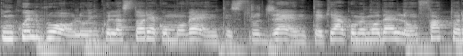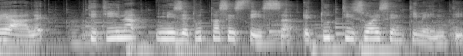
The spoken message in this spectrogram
In quel ruolo, in quella storia commovente, struggente, che ha come modello un fatto reale, Titina mise tutta se stessa e tutti i suoi sentimenti,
